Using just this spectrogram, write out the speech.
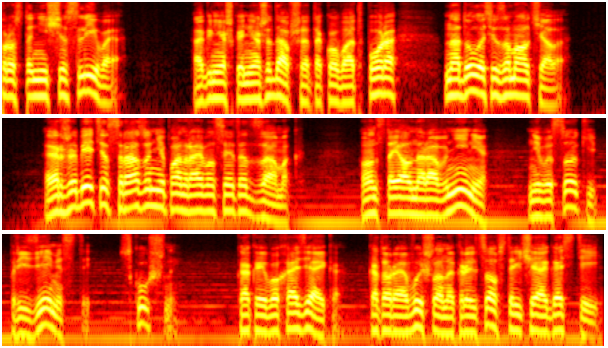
просто несчастливая». Агнешка, не ожидавшая такого отпора, надулась и замолчала. Эржебете сразу не понравился этот замок. Он стоял на равнине, невысокий, приземистый, скучный как и его хозяйка, которая вышла на крыльцо, встречая гостей.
